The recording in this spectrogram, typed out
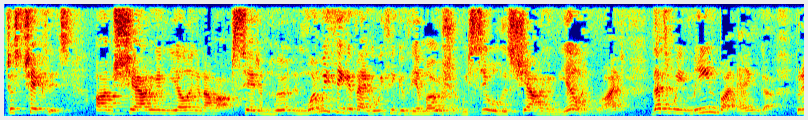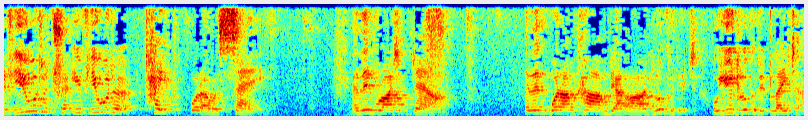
just check this. I'm shouting and yelling and I'm upset and hurt. And when we think of anger, we think of the emotion. We see all this shouting and yelling, right? That's what we mean by anger. But if you were to tra- if you were to tape what I was saying and then write it down, and then when I'm calmed down, I'd look at it, or you'd look at it later.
